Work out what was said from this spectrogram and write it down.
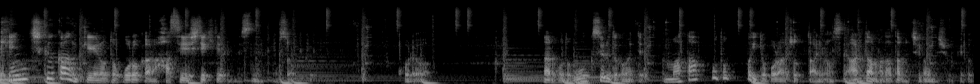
建築関係のところから派生してきてるんですね、おそらく。これは。なるほど、ウォークスルーとかもやってる。またほどっぽいところはちょっとありますね。あれとはまた多分違うんでしょうけど。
